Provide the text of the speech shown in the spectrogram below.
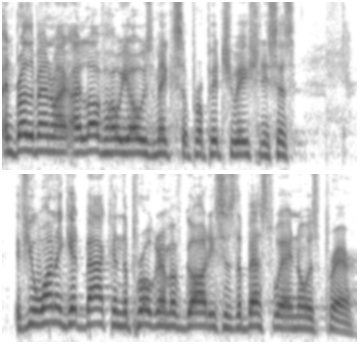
And Brother Man, I, I love how he always makes a propitiation. He says, if you want to get back in the program of God, he says, the best way I know is prayer.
